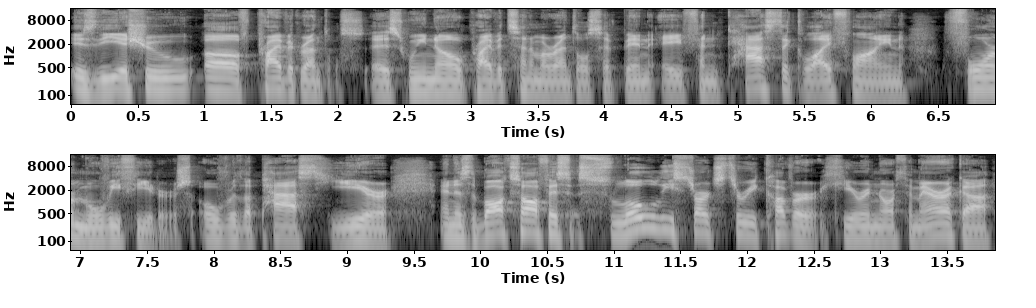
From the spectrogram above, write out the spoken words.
is the issue of private rentals. As we know, private cinema rentals have been a fantastic lifeline for movie theaters over the past year. And as the box office slowly starts to recover here in North America,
